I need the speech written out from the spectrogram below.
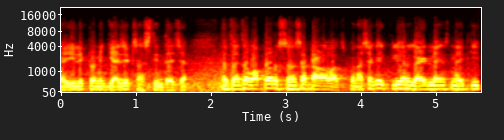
काही इलेक्ट्रॉनिक गॅजेट्स असतील त्याच्या तर त्याचा वापर सहसा टाळावाच. पण अशा काही क्लिअर गाईडलाईन्स नाहीत की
